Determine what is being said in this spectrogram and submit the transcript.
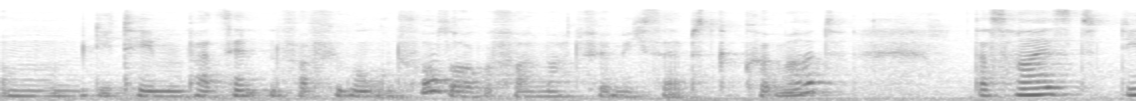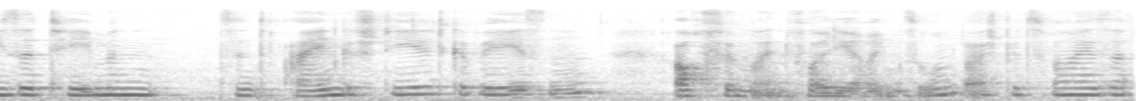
um die Themen Patientenverfügung und Vorsorgevollmacht für mich selbst gekümmert. Das heißt, diese Themen sind eingestielt gewesen, auch für meinen volljährigen Sohn beispielsweise.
